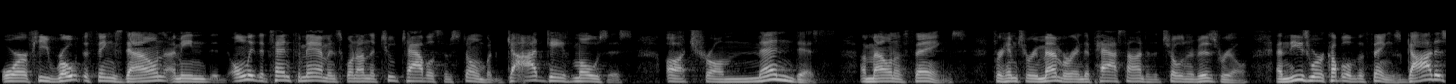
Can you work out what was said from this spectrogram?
Or if he wrote the things down. I mean, only the Ten Commandments went on the two tablets of stone, but God gave Moses a tremendous amount of things for him to remember and to pass on to the children of Israel. And these were a couple of the things. God is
